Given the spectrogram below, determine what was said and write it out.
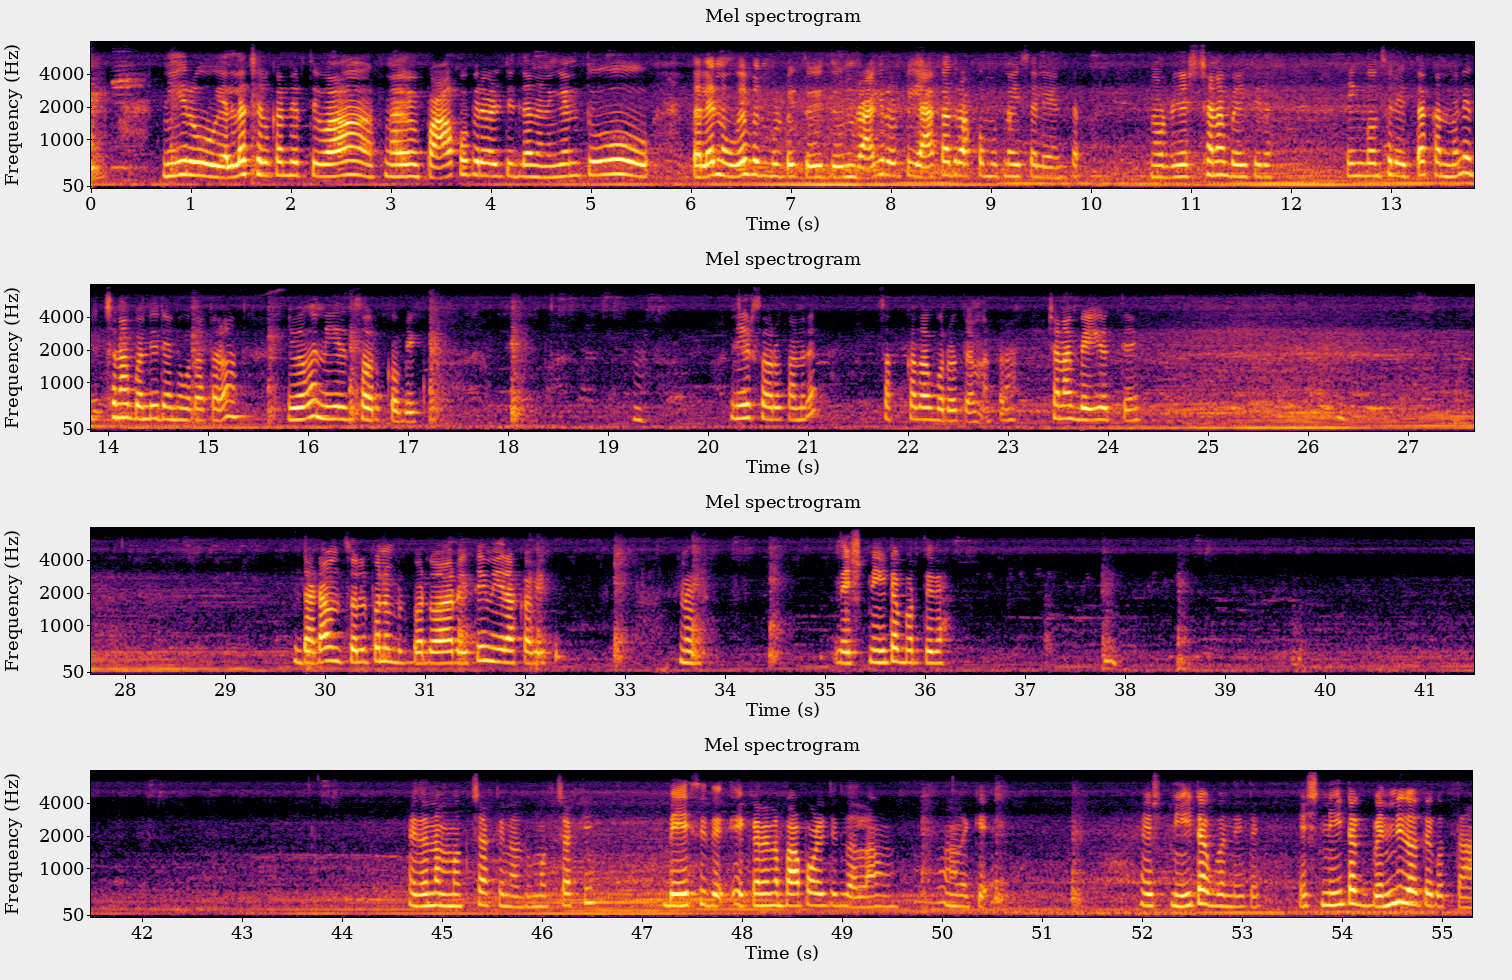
ನೀರು ಎಲ್ಲ ಚೆಲ್ಕೊಂಡಿರ್ತೀವ? ಪಾಪ ಬೇರೆ ಹೇಳ್ತಿದ್ಲ ನನಗಂತೂ. ತಲೆ ನೋವೇ ಬಂದ್ಬಿಟ್ಟಿತ್ತು. ಇದು ರಾಗಿ ರೊಟ್ಟಿ ಯಾಕಾದರೂ ಹಾಕ್ಕೊಂಬಿಟ್ನೋ ಈ ಸಲ ಅಂತ. ನೋಡ್ರಿ ಎಷ್ಟು ಚೆನ್ನಾಗಿ ಬೇಯ್ತಿದೆ ಹಿಂಗೆ ಒಂದ್ಸಲ ಎತ್ತಾಕಂದ್ಮೇಲೆ ಇದು ಚೆನ್ನಾಗಿ ಬಂದಿದೆ ಅಂತ ಥರ. ಇವಾಗ ನೀರು ಸವರ್ಕೋಬೇಕು. ನೀರು ಸವರ್ಕಂದ್ರೆ ಸಕ್ಕದಾಗಿ ಬರುತ್ತೆ ಮಾತ್ರ. ಚೆನ್ನಾಗಿ ಬೇಯುತ್ತೆ. ದಡ ಒಂದು ಸ್ವಲ್ಪನೂ ಬಿಡಬಾರ್ದು, ಆ ರೀತಿ ನೀರು ಹಾಕಬೇಕು. ನೋಡಿ, ಎಷ್ಟು ನೀಟಾಗಿ ಬರ್ತಿದೆ. ಇದನ್ನು ಮಗ್ಚಾಕಿ ನೋಡ್ರಿ ಮಗ್ಚಾಕಿ ಬೇಯಿಸಿದೆ ಯಾಕಂದರೆ ನಮ್ಮ ಪಾಪ ಹೊಳ್ತಿದ್ಲಲ್ಲ, ಅದಕ್ಕೆ ಎಷ್ಟು ನೀಟಾಗಿ ಬಂದೈತೆ ಎಷ್ಟು ನೀಟಾಗಿ ಬೆಂದಿದತ್ತೆ ಗೊತ್ತಾ?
